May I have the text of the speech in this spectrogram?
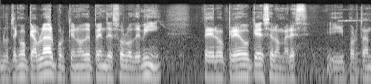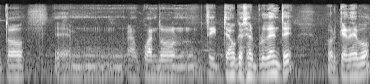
lo tengo que hablar porque no depende solo de mí, pero creo que se lo merece y por tanto, eh, cuando tengo que ser prudente, porque debo,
